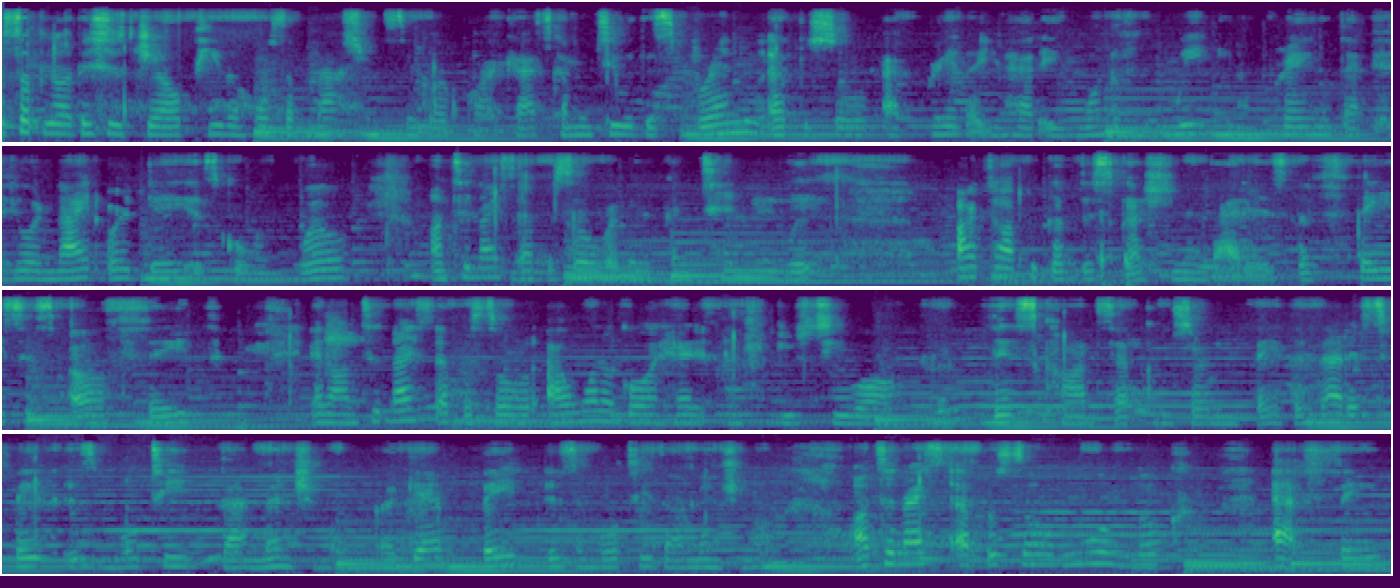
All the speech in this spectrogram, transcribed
What's up, y'all? This is JLP, the host of Mastering Singular Podcast, coming to you with this brand new episode. I pray that you had a wonderful week, and I'm praying that your night or day is going well. On tonight's episode, we're going to continue with our topic of discussion, and that is the faces of faith. And on tonight's episode, I want to go ahead and introduce to you all this concept concerning faith, and that is faith is multi-dimensional. Again, faith is multi-dimensional. On tonight's episode, we will look at faith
